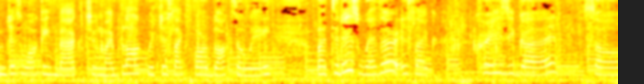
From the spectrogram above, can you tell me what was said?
I'm just walking back to my block which is like four blocks away. But today's weather is like crazy good. So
